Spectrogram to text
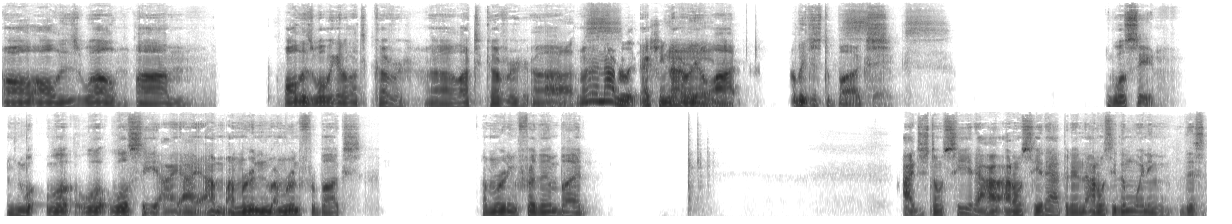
All all is well. Um, all is well. We got a lot to cover. Uh, a lot to cover. Uh, well, not really. Actually, not really a lot. Probably just the Bucks. Six. We'll see. We'll we'll we'll see. I I I'm I'm rooting I'm rooting for Bucks. I'm rooting for them, but I just don't see it. I, I don't see it happening. I don't see them winning this.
